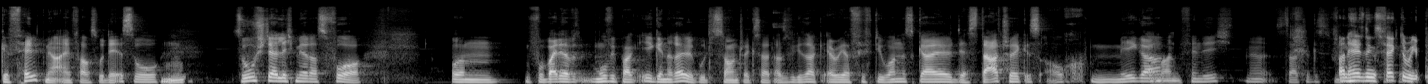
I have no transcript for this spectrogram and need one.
gefällt mir einfach so. Der ist so, so stelle ich mir das vor. Um, wobei der Moviepark eh generell gute Soundtracks hat. Also wie gesagt, Area 51 ist geil, der Star Trek ist auch Ja, mega, Mann. finde ich. Ne, Star Trek ist Van Helsing's Factory.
